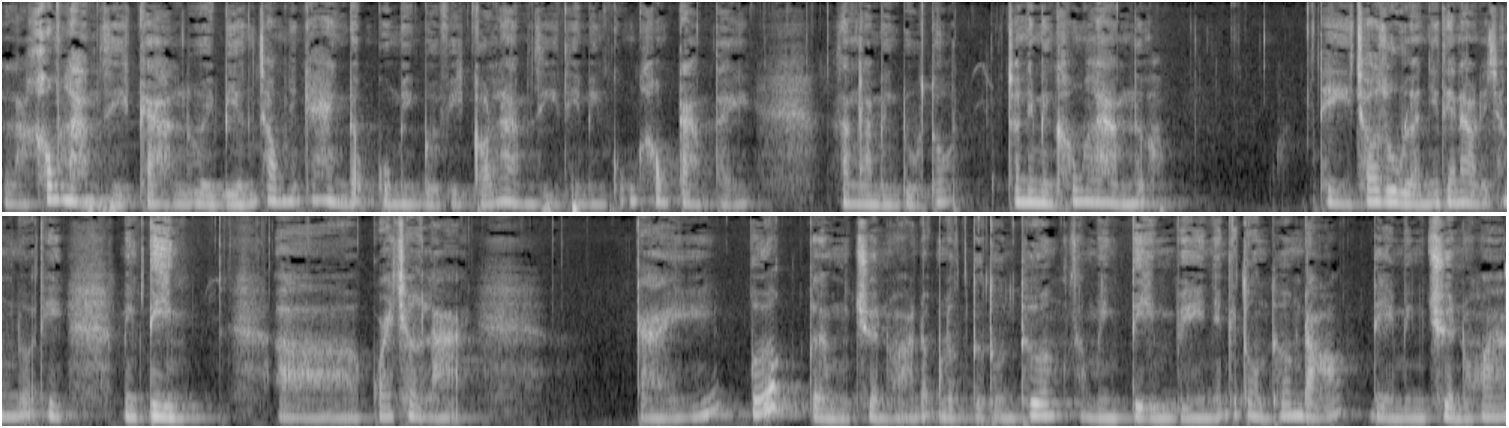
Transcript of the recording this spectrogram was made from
là không làm gì cả lười biếng trong những cái hành động của mình bởi vì có làm gì thì mình cũng không cảm thấy rằng là mình đủ tốt. Cho nên mình không làm nữa. Thì cho dù là như thế nào đi chăng nữa thì mình tìm uh, quay trở lại cái bước là chuyển hóa động lực từ tổn thương rằng mình tìm về những cái tổn thương đó để mình chuyển hóa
